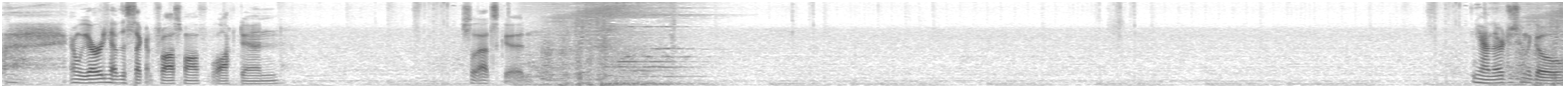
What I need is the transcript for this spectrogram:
And we already have the second Frosmoth locked in. So that's good. Yeah, they're just gonna go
